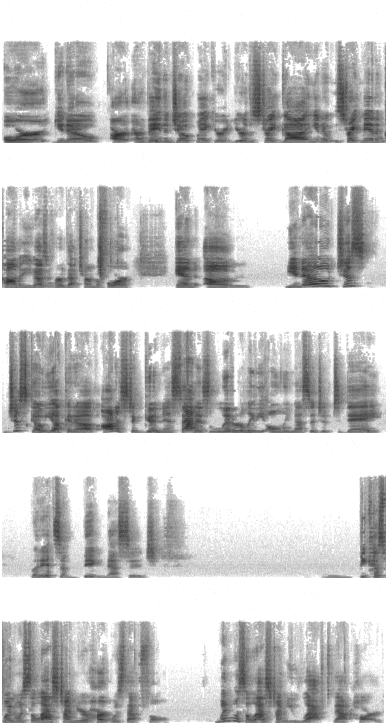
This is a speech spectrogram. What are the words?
Or you know are are they the joke maker and you're the straight guy you know straight man in comedy you guys have heard that term before? And um you know just just go yuck it up. Honest to goodness, that is literally the only message of today, but it's a big message. Because when was the last time your heart was that full? When was the last time you laughed that hard?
